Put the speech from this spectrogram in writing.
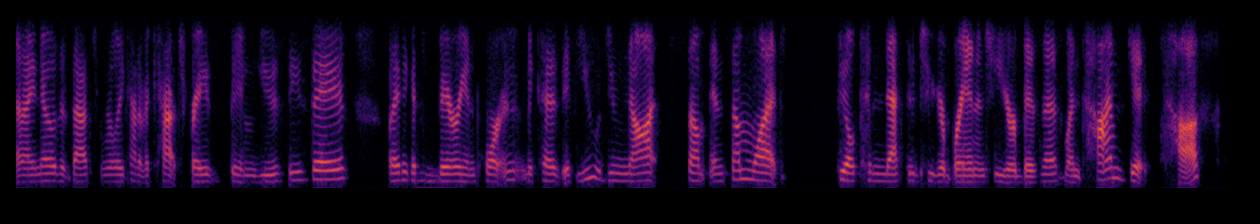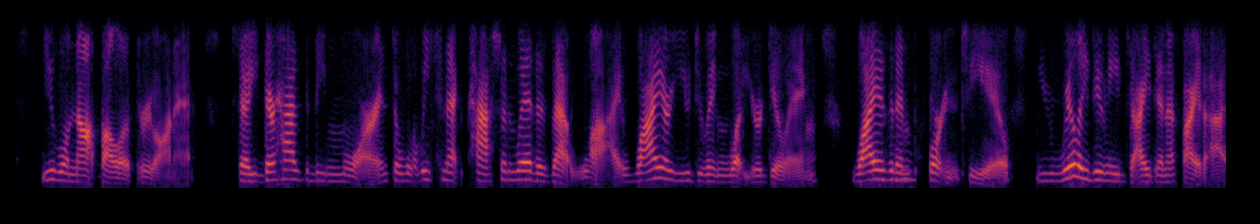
And I know that that's really kind of a catchphrase being used these days, but I think it's very important because if you do not some in somewhat feel connected to your brand and to your business, when times get tough, you will not follow through on it. So there has to be more. And so what we connect passion with is that why. Why are you doing what you're doing? Why is it mm-hmm. important to you? You really do need to identify that.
